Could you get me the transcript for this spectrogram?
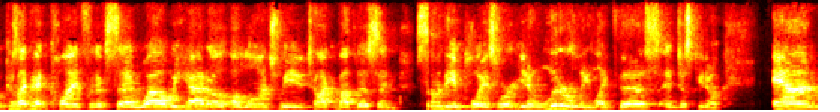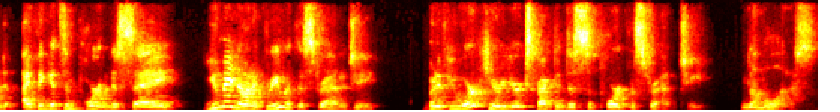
because I've had clients that have said, well, we had a, a launch meeting to talk about this, and some of the employees were, you know, literally like this, and just, you know, and I think it's important to say, you may not agree with the strategy, but if you work here, you're expected to support the strategy nonetheless.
